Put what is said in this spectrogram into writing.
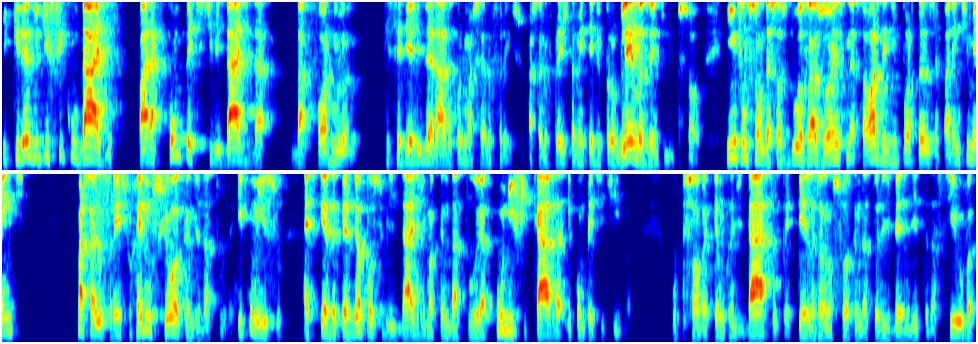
e criando dificuldades para a competitividade da, da fórmula que seria liderada por Marcelo Freixo. Marcelo Freixo também teve problemas dentro do PSOL. E em função dessas duas razões, nessa ordem de importância, aparentemente, Marcelo Freixo renunciou à candidatura. E com isso, a esquerda perdeu a possibilidade de uma candidatura unificada e competitiva o PSOL vai ter um candidato, o PT já lançou a candidatura de Benedita da Silva,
